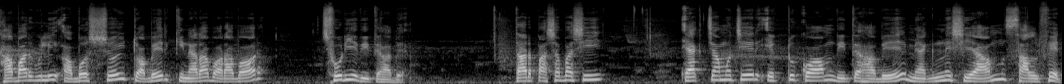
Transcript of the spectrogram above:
খাবারগুলি অবশ্যই টবের কিনারা বরাবর ছড়িয়ে দিতে হবে। তার পাশাপাশি এক চামচের একটু কম দিতে হবে ম্যাগনেসিয়াম সালফেট,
